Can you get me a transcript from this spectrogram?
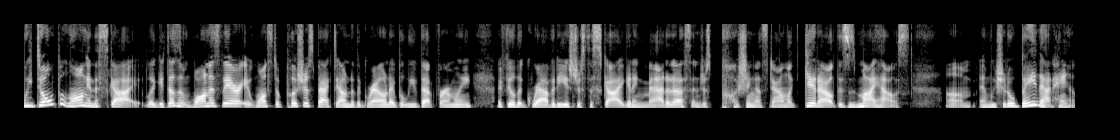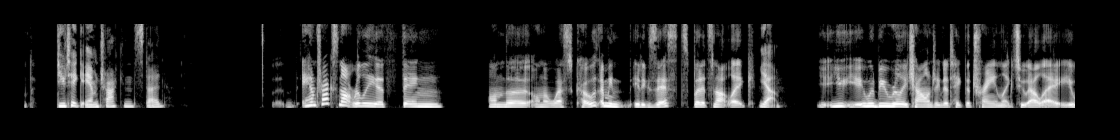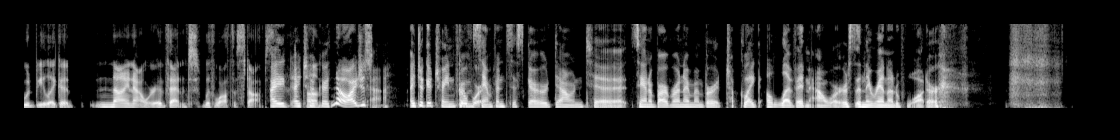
We don't belong in the sky. Like it doesn't want us there. It wants to push us back down to the ground. I believe that firmly. I feel that gravity is just the sky getting mad at us and just pushing us down. Like get out. This is my house, um, and we should obey that hand. Do you take Amtrak instead? Amtrak's not really a thing on the on the West Coast. I mean, it exists, but it's not like Yeah. you, you it would be really challenging to take the train like to LA. It would be like a nine hour event with lots of stops. I, I took Um, a no, I just yeah. I took a train from for it. San Francisco down to Santa Barbara, and I remember it took like eleven hours, and they ran out of water.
